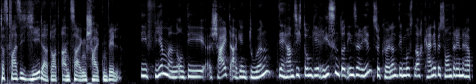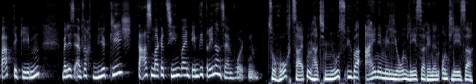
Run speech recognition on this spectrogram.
dass quasi jeder dort Anzeigen schalten will. Die Firmen und die Schaltagenturen, die haben sich darum gerissen, dort inserieren zu können. Die mussten auch keine besonderen Rabatte geben, weil es einfach wirklich das Magazin war, in dem die drinnen sein wollten. Zu Hochzeiten hat News über eine Million Leserinnen und Leser.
